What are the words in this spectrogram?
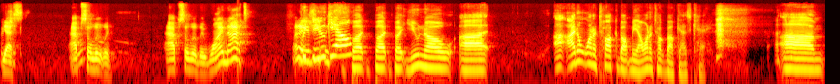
Would yes, you... absolutely, absolutely. Why not? Why? Would you, Gill? But but but you know, uh, I, I don't want to talk about me. I want to talk about Gasquet. um,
